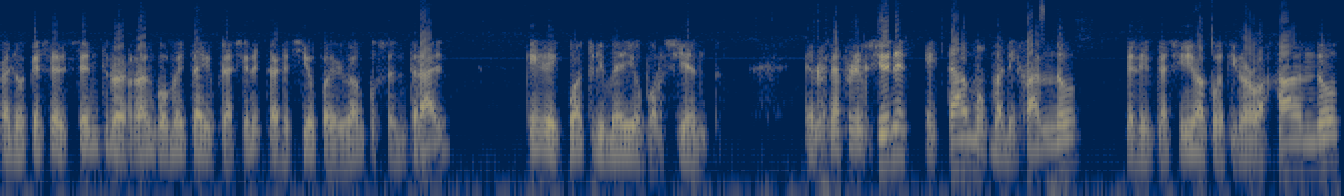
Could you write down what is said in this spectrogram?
a lo que es el centro de rango meta de inflación establecido por el Banco Central, que es de 4,5%. En nuestras proyecciones estábamos manejando que la inflación iba a continuar bajando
